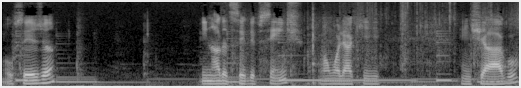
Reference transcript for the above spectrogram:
ou seja, em nada de ser deficiente. Vamos olhar aqui em Tiago,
